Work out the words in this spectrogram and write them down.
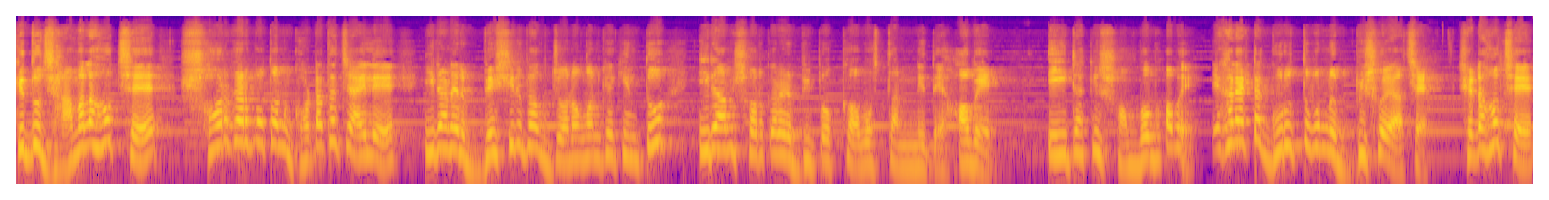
কিন্তু ঝামেলা হচ্ছে, সরকার পতন ঘটাতে চাইলে ইরানের বেশিরভাগ জনগণকে কিন্তু ইরান সরকারের বিপক্ষে অবস্থান নিতে হবে। এইটা কি সম্ভব হবে? এখানে একটা গুরুত্বপূর্ণ বিষয় আছে। সেটা হচ্ছে,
